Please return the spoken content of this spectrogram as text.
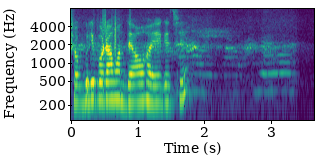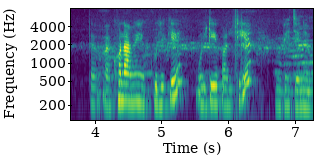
সবগুলি পড়া আমার দেওয়া হয়ে গেছে। এখন আমি এগুলিকে উল্টিয়ে পাল্টিয়ে ভেজে নেব।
